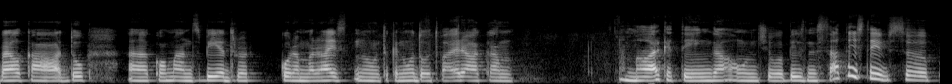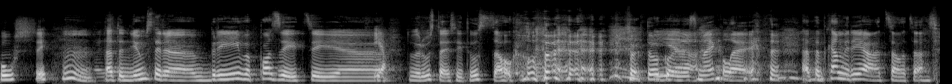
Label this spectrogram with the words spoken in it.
vēl kādu komandas biedru, kuram var aiz, nu, nodot vairāk mārketinga un šo biznesa attīstības pusi. Mm. Tātad jums ir brīva pozīcija. Jā. Tu vari uztaisīt uzsaukumu par to, ko Jā. jūs meklējat. Tātad kam ir jāatsaucās?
